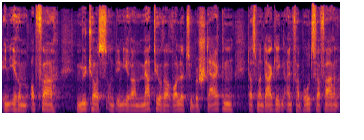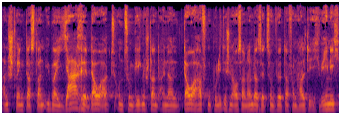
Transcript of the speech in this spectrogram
in ihrem Opfermythos und in ihrer Märtyrerrolle zu bestärken, dass man dagegen ein Verbotsverfahren anstrengt, das dann über Jahre dauert und zum Gegenstand einer dauerhaften politischen Auseinandersetzung wird, davon halte ich wenig.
